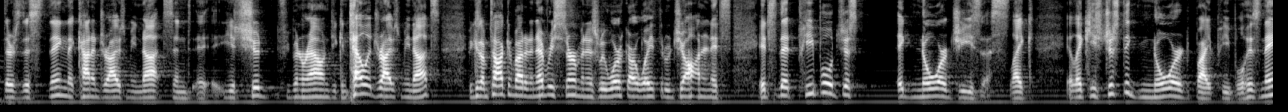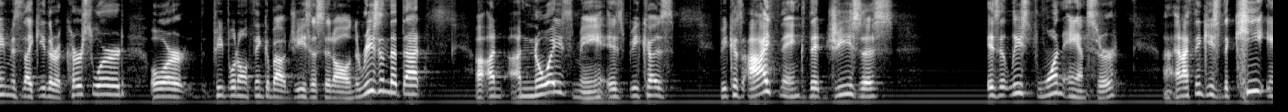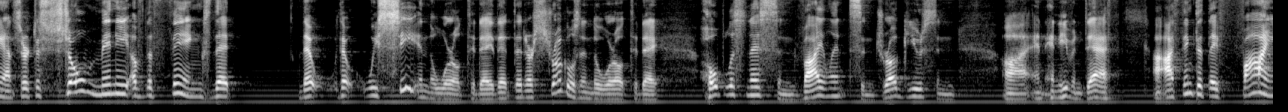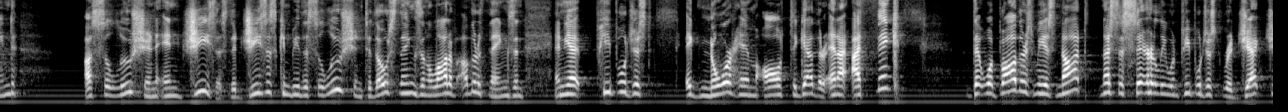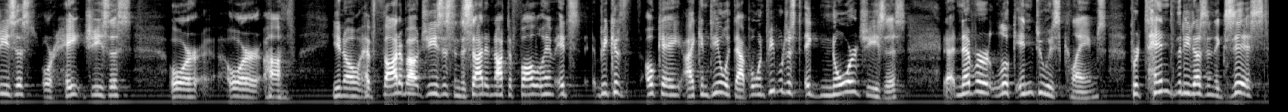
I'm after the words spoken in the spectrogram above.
There's this thing that kind of drives me nuts, and uh, you should, if you've been around, you can tell it drives me nuts because I'm talking about it in every sermon as we work our way through John, and it's it's that people just ignore Jesus. Like, like he's just ignored by people. His name is like either a curse word or people don't think about Jesus at all. And the reason that that uh, annoys me is because, because I think that Jesus is at least one answer, uh, and I think he's the key answer to so many of the things that, that, that we see in the world today, that, that are struggles in the world today hopelessness and violence and drug use and, uh, and, and even death. I think that they find a solution in Jesus, that Jesus can be the solution to those things and a lot of other things, and, and yet people just ignore him altogether. And I, I think that what bothers me is not necessarily when people just reject Jesus or hate Jesus or, or um, you know, have thought about Jesus and decided not to follow him. It's because okay, I can deal with that. But when people just ignore Jesus, uh, never look into his claims, pretend that he doesn't exist,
